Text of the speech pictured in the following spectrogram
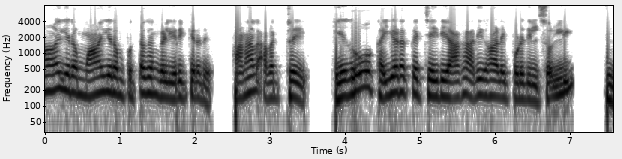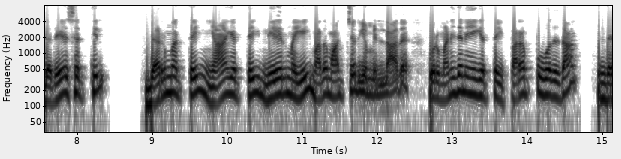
ஆயிரம் ஆயிரம் புத்தகங்கள் இருக்கிறது. ஆனால் அவற்றை ஏதோ கையடக்கச் செய்தியாக அதிகாலை பொழுதில் சொல்லி இந்த தேசத்தில் தர்மத்தை நியாயத்தை நேர்மையை மதம் ஆச்சரியம் இல்லாத ஒரு மனிதநேயத்தை பரப்புவதுதான் இந்த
